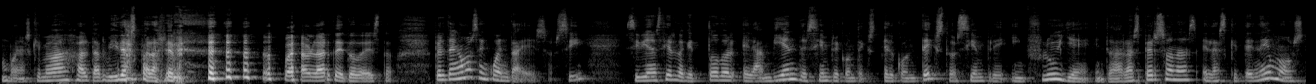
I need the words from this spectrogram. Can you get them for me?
Bueno, es que me van a faltar vidas para hacer para hablarte de todo esto. Pero tengamos en cuenta eso, ¿sí? Si bien es cierto que todo el ambiente siempre el contexto siempre influye en todas las personas, en las que tenemos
